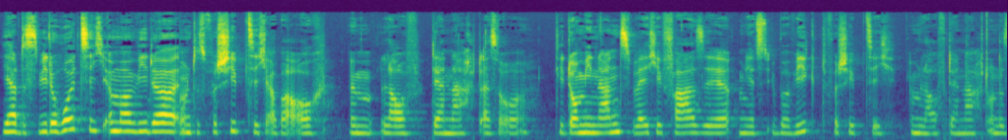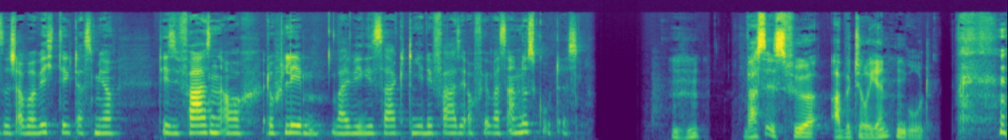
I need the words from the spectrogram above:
Ja, das wiederholt sich immer wieder und es verschiebt sich aber auch im Lauf der Nacht. Also die Dominanz, welche Phase jetzt überwiegt, verschiebt sich im Lauf der Nacht. Und es ist aber wichtig, dass wir diese Phasen auch durchleben, weil wie gesagt, jede Phase auch für was anderes gut ist. Mhm. Was ist für Abiturienten gut?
